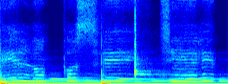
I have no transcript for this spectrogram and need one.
вільно по світі літати,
